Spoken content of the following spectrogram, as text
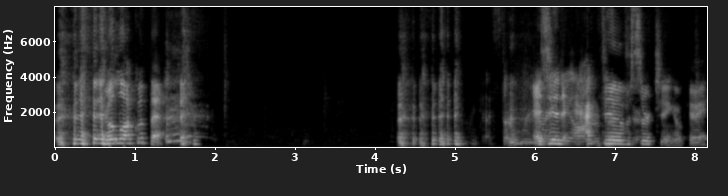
Good luck with that. It's an rearranging all her active searching, okay?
